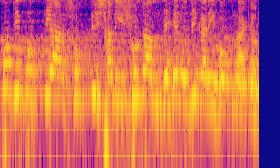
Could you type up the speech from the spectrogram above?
প্রতিপত্তি আর শক্তিশালী সুটাম দেহের অধিকারী হোক না কেন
